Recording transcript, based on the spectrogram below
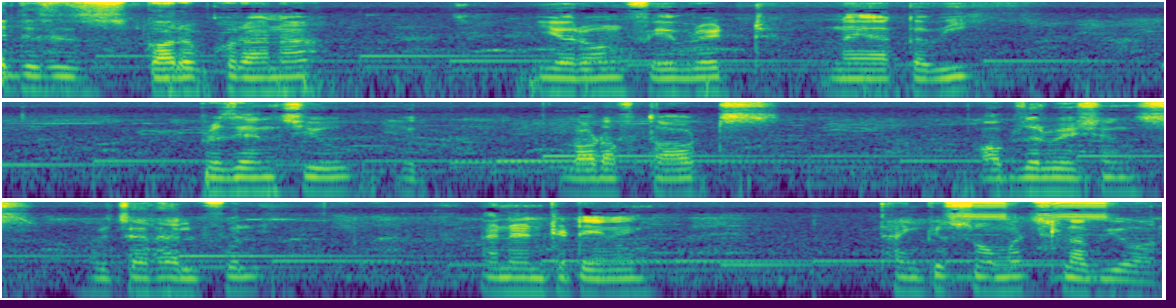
this is Gaurav Khurana, your own favorite Naya Kavi. Presents you with a lot of thoughts, observations which are helpful and entertaining. Thank you so much. Love you all.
